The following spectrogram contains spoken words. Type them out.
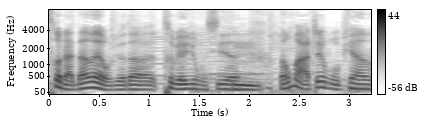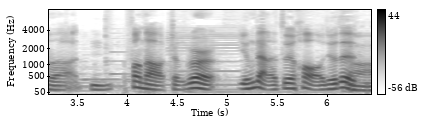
策展单位我觉得特别用心，嗯能把这部片子嗯，放到整个影展的最后，我觉得啊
